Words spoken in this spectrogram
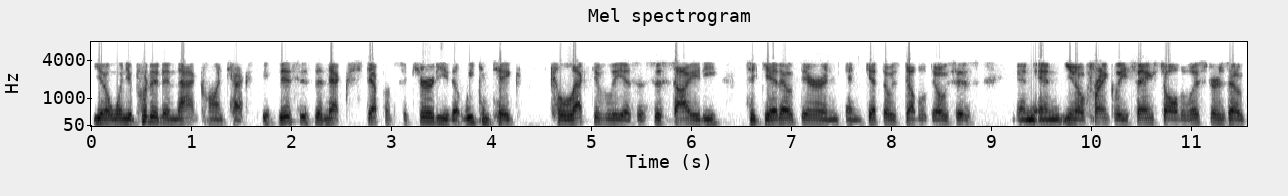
you know, when you put it in that context, if this is the next step of security that we can take collectively as a society to get out there and, and get those double doses, and, and, you know, frankly, thanks to all the listeners out,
